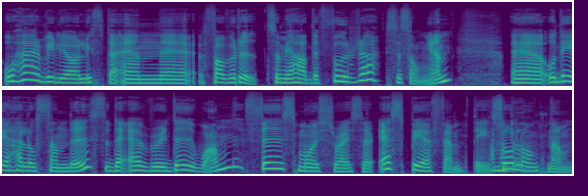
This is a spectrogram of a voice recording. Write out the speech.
Och här vill jag lyfta en favorit som jag hade förra säsongen. Eh, och det är Hello Sundays, The Everyday One, Face Moisturizer SPF 50. men Så då- långt namn.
